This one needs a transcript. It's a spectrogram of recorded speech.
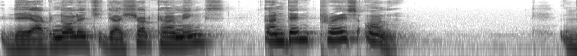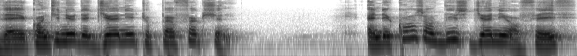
They acknowledge their shortcomings and then press on. They continue the journey to perfection. And the course of this journey of faith,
